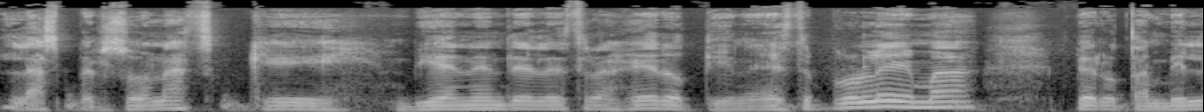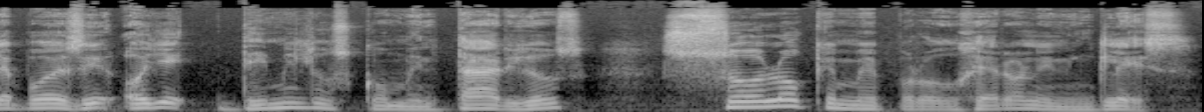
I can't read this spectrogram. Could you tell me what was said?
las personas que vienen del extranjero tienen este problema, pero también le puedo decir, oye, deme los comentarios solo que me produjeron en inglés,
